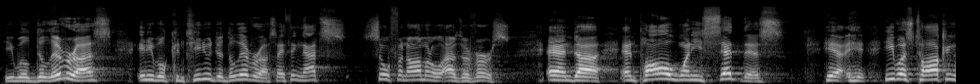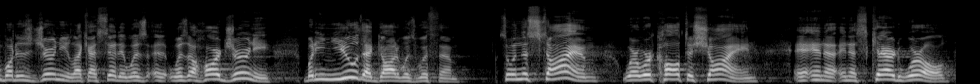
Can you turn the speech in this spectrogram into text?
He will deliver us, and He will continue to deliver us. I think that's so phenomenal as a verse. And, uh, and Paul, when he said this, he, he, he, was talking about his journey. Like I said, it was, it was a hard journey, but he knew that God was with him. So, in this time where we're called to shine, in a, in a scared world,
